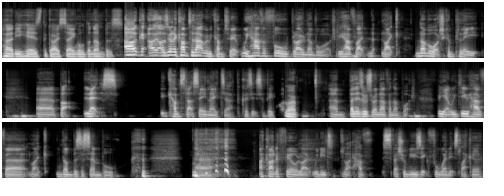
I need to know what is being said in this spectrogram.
Hurley hears the guy saying all the numbers? Oh, okay, I was going to come to that when we come to it. We have a full blown number watch. We have like like number watch complete. Uh, but let's come to that scene later because it's a big one. All right. Um, but there's also another number watch. But yeah, we do have uh, like numbers assemble. uh, I kind of feel like we need to like have special music for when it's like a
